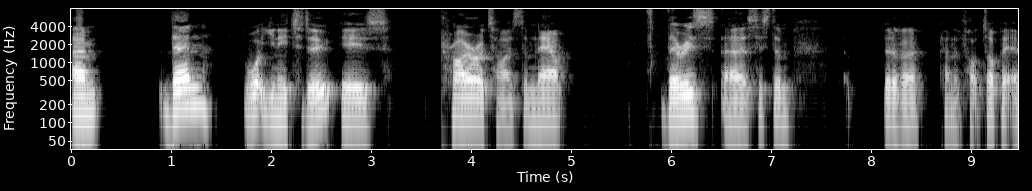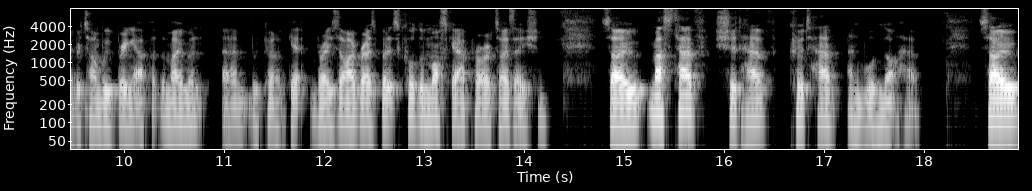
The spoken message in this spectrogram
on. Um, then what you need to do is prioritize them. Now there is a system, a bit of a kind of hot topic every time we bring it up at the moment. Um, we kind of get raised eyebrows, but it's called the MoSCoW prioritization. So must have, should have, could have, and will not have. So,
